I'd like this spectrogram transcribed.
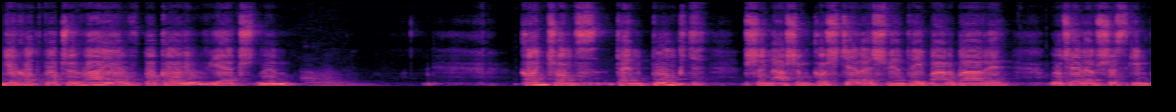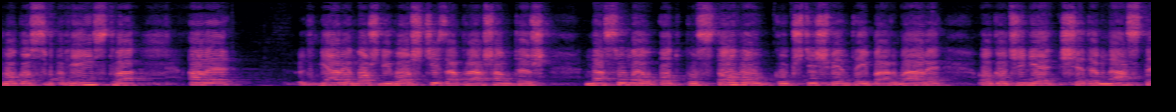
Niech odpoczywają w pokoju wiecznym. Kończąc ten punkt przy naszym kościele świętej Barbary, udzielę wszystkim błogosławieństwa, ale w miarę możliwości zapraszam też na sumę odpustową ku czci świętej Barbary o godzinie 17,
